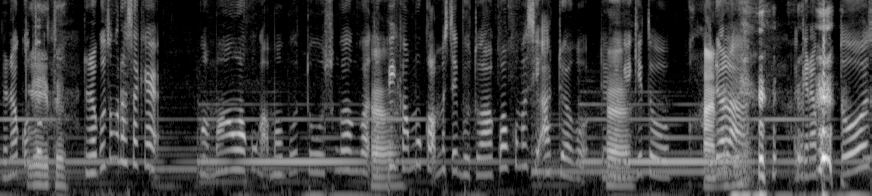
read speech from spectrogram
Dan aku ya tuh gitu. dan aku tuh ngerasa kayak nggak mau aku nggak mau putus. Enggak enggak tapi Ah. kamu kalau mesti butuh aku aku masih ada kok. Dan Ah. kayak gitu. Udahlah akhirnya putus.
